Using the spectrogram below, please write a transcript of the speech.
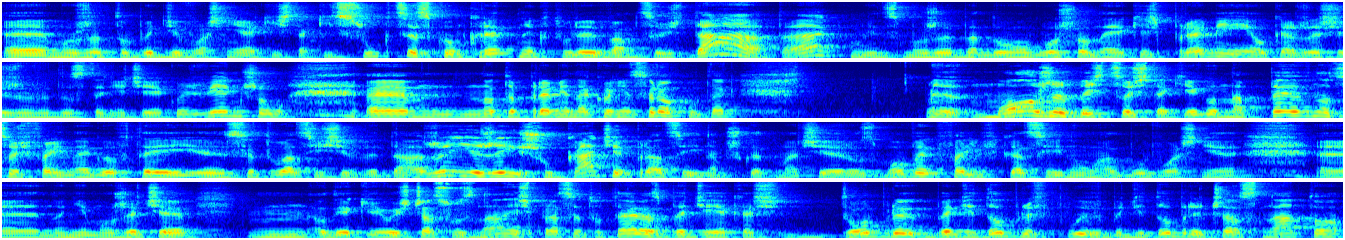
e, może to będzie właśnie jakiś taki sukces konkretny, który Wam coś da, tak? Więc może będą ogłoszone jakieś premie i okaże się, że Wy dostaniecie jakąś większą, no to premię na koniec roku, tak? E, Może być coś takiego, na pewno coś fajnego w tej e, sytuacji się wydarzy. Jeżeli szukacie pracy i na przykład macie rozmowę kwalifikacyjną albo właśnie e, no nie możecie mm, od jakiegoś czasu znaleźć pracy, to teraz będzie jakaś dobry, będzie dobry wpływ, będzie dobry czas na to,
